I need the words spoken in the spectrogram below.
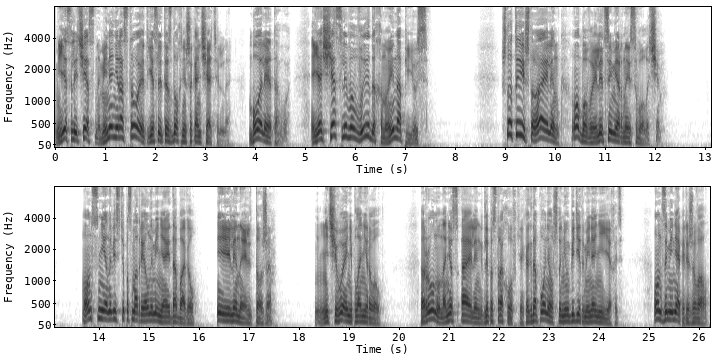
если честно, меня не расстроит, если ты сдохнешь окончательно. Более того, я счастливо выдохну и напьюсь. Что ты, что Айлинг, оба вы лицемерные сволочи. Он с ненавистью посмотрел на меня и добавил. И Линель тоже. Ничего я не планировал. Руну нанес Айлинг для подстраховки, когда понял, что не убедит меня не ехать. Он за меня переживал.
